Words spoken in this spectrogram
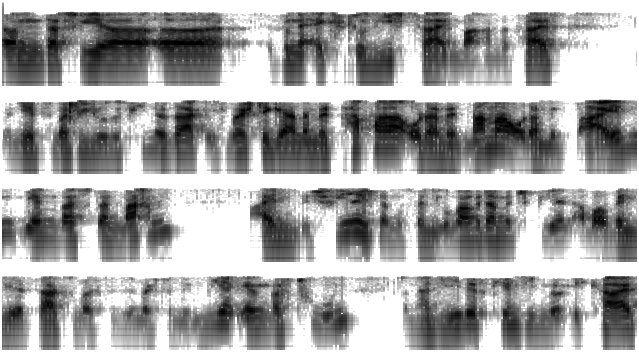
ähm, dass wir äh, so eine Exklusivzeit machen. Das heißt, wenn jetzt zum Beispiel Josephine sagt, ich möchte gerne mit Papa oder mit Mama oder mit beiden irgendwas dann machen, beiden ist schwierig, dann muss dann die Oma wieder mitspielen, aber wenn sie jetzt sagt zum Beispiel, sie möchte mit mir irgendwas tun, dann hat jedes Kind die Möglichkeit,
